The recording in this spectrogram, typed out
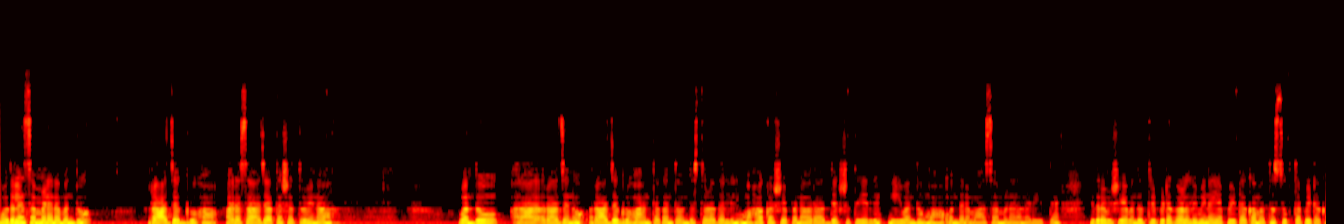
ಮೊದಲನೇ ಸಮ್ಮೇಳನ ಬಂದು ರಾಜಗೃಹ, ಅರಸ ಅಜಾತಶತ್ರುವಿನ ಒಂದು ರಾಜನು ರಾಜಗೃಹ ಅಂತಕ್ಕಂಥ ಒಂದು ಸ್ಥಳದಲ್ಲಿ ಮಹಾಕಶ್ಯಪನವರ ಅಧ್ಯಕ್ಷತೆಯಲ್ಲಿ ಈ ಒಂದು ಮಹಾ, ಒಂದನೇ ಮಹಾಸಮ್ಮೇಳನ ನಡೆಯುತ್ತೆ. ಇದರ ವಿಷಯ ಬಂದು ತ್ರಿಪಿಟಕಗಳಲ್ಲಿ ವಿನಯ ಪೀಠಕ ಮತ್ತು ಸೂಕ್ತ ಪೀಠಕ.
